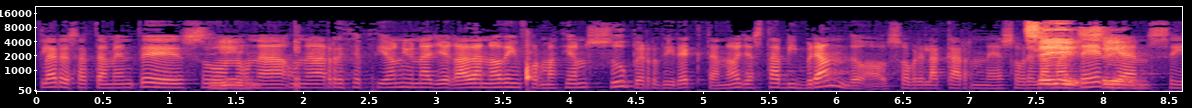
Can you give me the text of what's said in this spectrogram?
Claro, exactamente. Es una, una, recepción y una llegada ¿no? de información súper directa, ¿no? Ya está vibrando sobre la carne, sobre la materia en sí,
